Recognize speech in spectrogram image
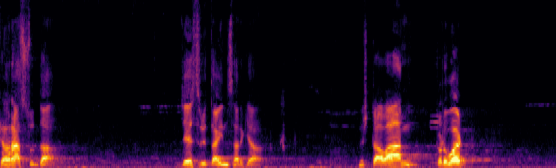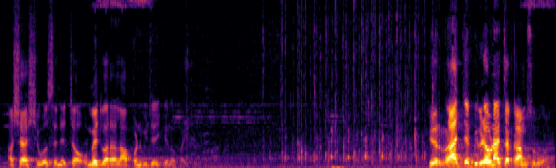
शहरात सुद्धा जयश्रीताईंसारख्या निष्ठावान कडवट अशा शिवसेनेच्या उमेदवाराला आपण विजयी केलं पाहिजे. हे राज्य बिघडवण्याचं काम सुरू आहे.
